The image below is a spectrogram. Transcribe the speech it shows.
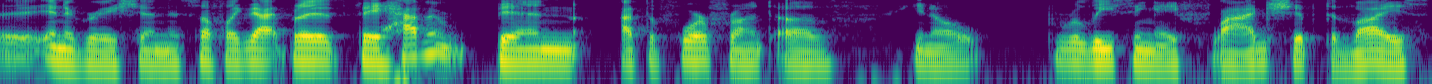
uh, integration and stuff like that. But they haven't been at the forefront of you know releasing a flagship device.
